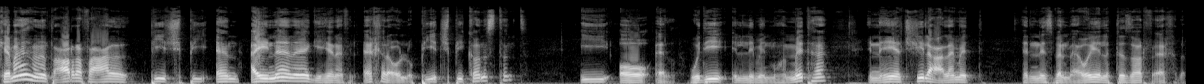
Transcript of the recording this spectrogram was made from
كمان هنتعرف على PHP end أين ناجي هنا في الآخر؟ أقول له PHP constant EOL ودي اللي من مهمتها إن هي تشيل علامة النسبة المئوية اللي بتظهر في آخر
